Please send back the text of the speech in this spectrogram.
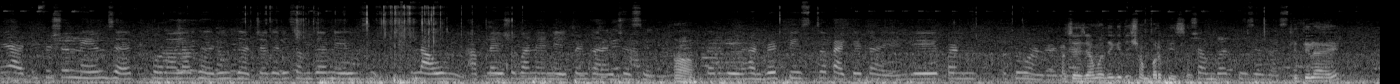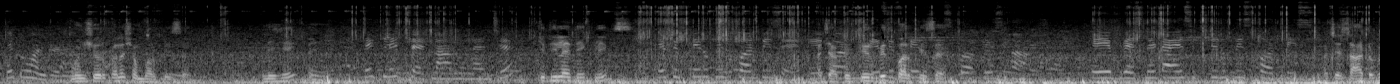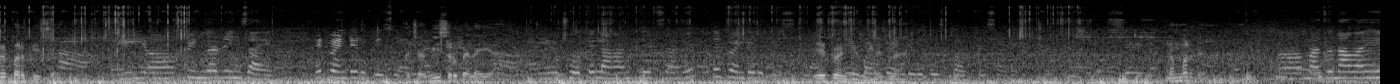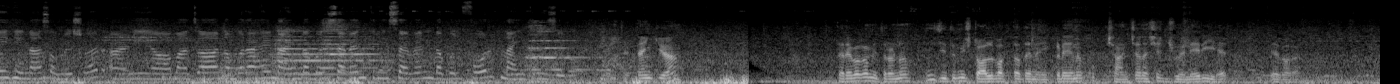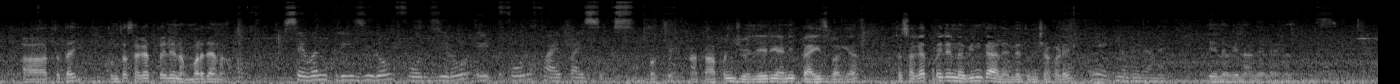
हे आर्टिफिशियल नेल्स आहेत. कोणाला घरी घरच्या घरी समजा नेल्स लावून आपल्या हिशोबाने नेल पेंट करायचे असेल हां. तर हे हंड्रेड पीसचं पॅकेट आहे. हे पण टू हंड्रेड अच्छा याच्यामध्ये किती? शंभर पीस आहे शंभर पीसेस असतात. कितीला आहे? हे टू हंड्रेड दोनशे रुपयाला शंभर पीस आहे. आणि हे? हे क्लिप्स आहेत लहान मुलांचे. कितीला आहे ते क्लिप्स हे फिफ्टी रुपीज पर पीस आहे. अच्छा, पण- 50 हे रुपीज per 50 piece आहे. रुपीज per piece, हां. हे ब्रेसलेट आहे सिक्स्टी रुपीज पर पीस अच्छा साठ रुपये पर पीस आहे. हे. फिंगर रिंग्स आहेत. हे ट्वेंटी रुपीजला अच्छा वीस रुपयाला हे आहे हां आणि छोटे लहान क्लिप्स आहेत. ते ट्वेंटी रुपीज हे 20 पण रुपीजला. ट्वेंटी रुपीज पर पीस आहे. नंबर द्या. अ, माझं नाव आहे हिना सोमेश्वर आणि अ, माझा नंबर आहे nine double seven three seven double four nine three zero thank you हां. तर हे बघा मित्रांनो ही जी तुम्ही स्टॉल बघतात आहे ना इकडे ना खूप छान छान अशी ज्वेलरी आहेत. हे बघा. अं, तर ताई तुमचा सगळ्यात पहिले नंबर द्या ना. Seven three zero four zero eight four five five six. Okay आता आपण ज्वेलरी आणि प्राईस बघूया. तर सगळ्यात पहिले नवीन काय आलेलं आहे तुमच्याकडे? हे एक नवीन आहे हे नवीन आलेलं आहे ना?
